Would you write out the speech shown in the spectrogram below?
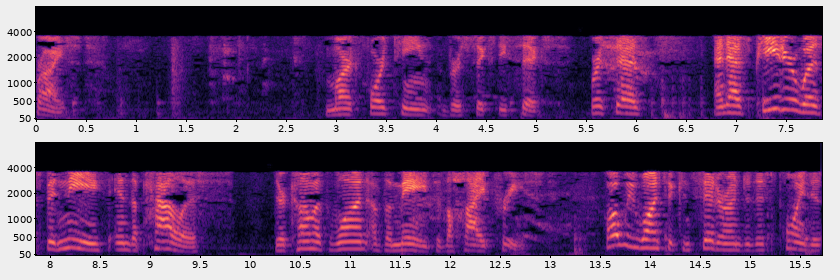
Christ. Mark 14, verse 66, where it says, And as Peter was beneath in the palace, there cometh one of the maids of the high priest. What we want to consider under this point is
